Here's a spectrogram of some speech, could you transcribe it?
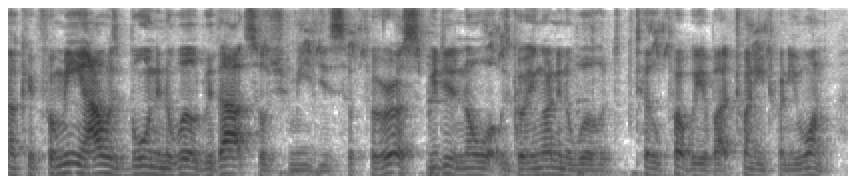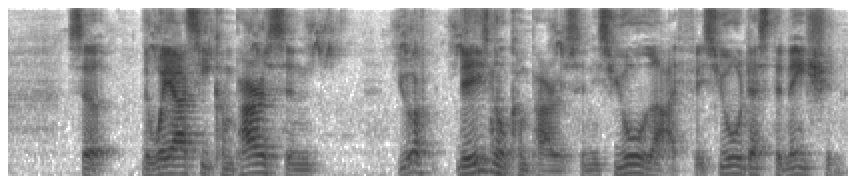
Okay, for me, I was born in a world without social media. So for us, we didn't know what was going on in the world till probably about 2021. So the way I see comparison, you have, there is no comparison. It's your life. It's your destination.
